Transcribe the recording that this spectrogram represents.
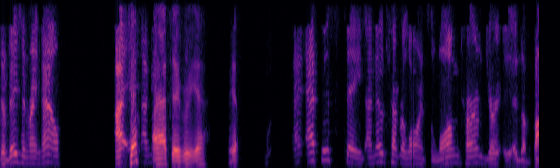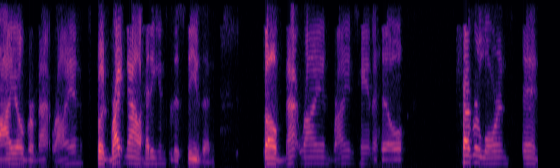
division right now. I, yeah, I, mean, I have to agree. Yeah, yep. At, at this stage, I know Trevor Lawrence long term is a buy over Matt Ryan, but right now, heading into the season, so Matt Ryan, Ryan Tannehill, Trevor Lawrence, and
